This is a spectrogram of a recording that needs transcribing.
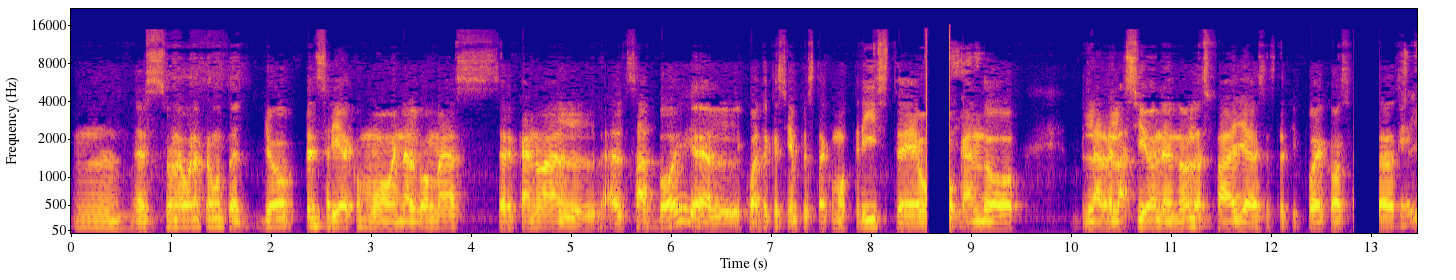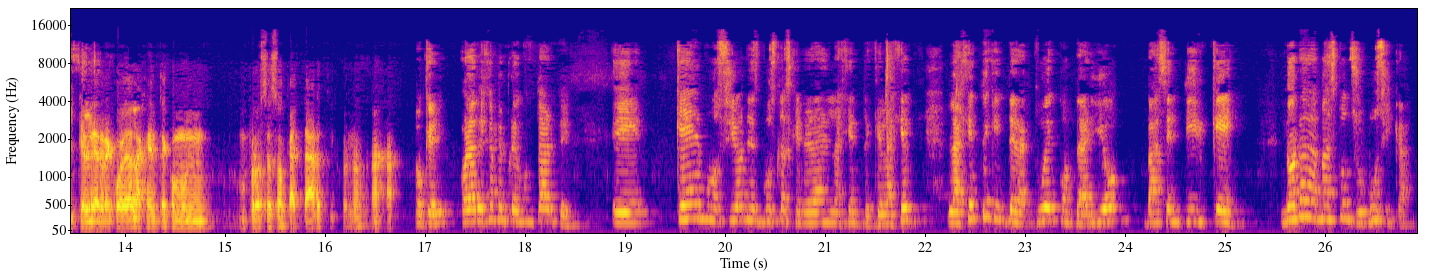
Mm, es una buena pregunta. Yo pensaría como en algo más cercano al, al sad boy, al cuate que siempre está como triste o buscando las relaciones, ¿no? Las fallas, este tipo de cosas. Y que le recuerda a la gente como un, proceso catártico, ¿no? Ajá. Ok, ahora déjame preguntarte, eh, ¿qué emociones buscas generar en la gente? Que la gente, la gente que interactúe con Darío va a sentir qué? No nada más con su música,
